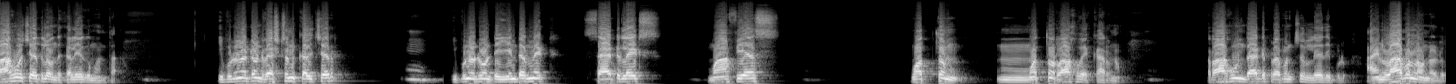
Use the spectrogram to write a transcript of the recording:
రాహు చేతిలో ఉంది కలియుగం అంతా. ఇప్పుడున్నటువంటి వెస్ట్రన్ కల్చర్ ఇప్పుడున్నటువంటి ఇంటర్నెట్ శాటిలైట్స్ మాఫియాస్ మొత్తం మొత్తం రాహువే కారణం. రాహుని దాటి ప్రపంచం లేదు ఇప్పుడు. ఆయన లాభంలో ఉన్నాడు.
